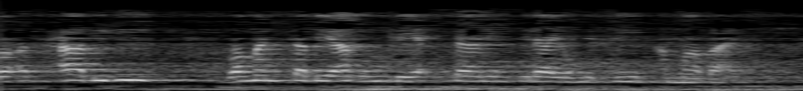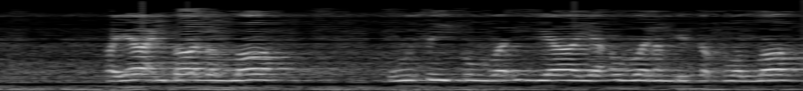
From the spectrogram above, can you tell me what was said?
وأصحابه ومن تبعهم بإحسان إلى يوم الدين أما بعد. فيا عباد الله أوصيكم وإياي أولا بتقوى الله.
